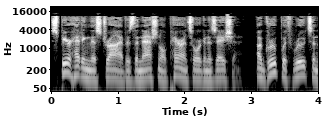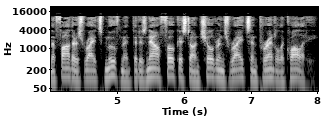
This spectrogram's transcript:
Spearheading this drive is the National Parents Organization, a group with roots in the father's rights movement that is now focused on children's rights and parental equality.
